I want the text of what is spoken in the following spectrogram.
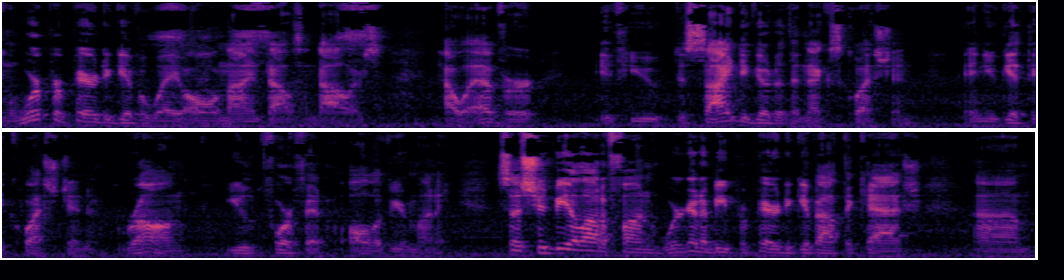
And we're prepared to give away all $9,000. However, if you decide to go to the next question and you get the question wrong, you forfeit all of your money. So it should be a lot of fun. We're gonna be prepared to give out the cash. Um,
